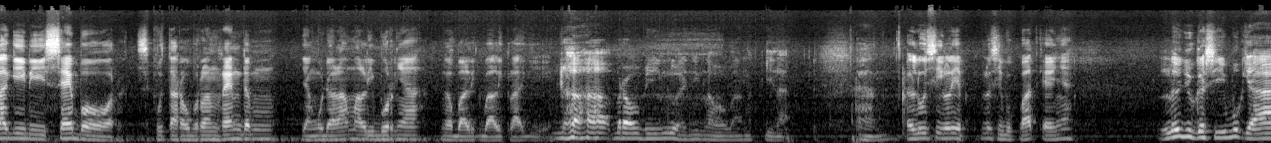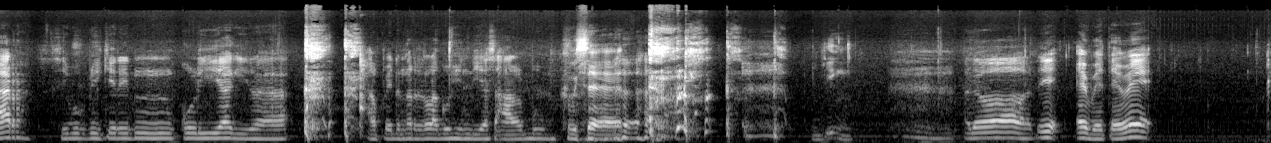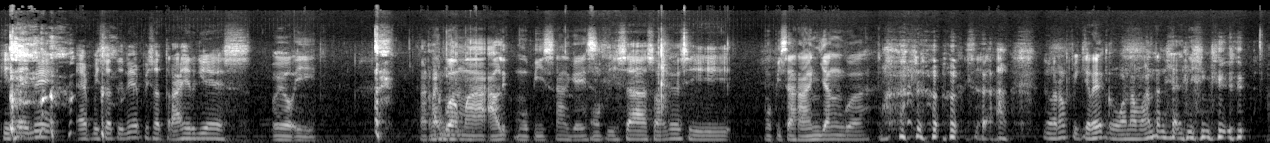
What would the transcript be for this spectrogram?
Lagi di Sebor Seputar obrolan random Yang udah lama liburnya nggak balik-balik lagi Udah berapa minggu anjing lama banget gila. Ah, Lu sih Lip, lu sibuk banget kayaknya Lu juga sibuk Yar. Sibuk mikirin kuliah gila. Apa denger lagu Hindia sealbum. Buset Anjing Aduh, nih eh BTW kita ini episode ini episode terakhir guys. Oh, yoi Karena gua sama Alip mau pisah guys Mau pisah soalnya si Mau pisah ranjang gua ini orang pikirnya ke mana-mana nih anjing.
